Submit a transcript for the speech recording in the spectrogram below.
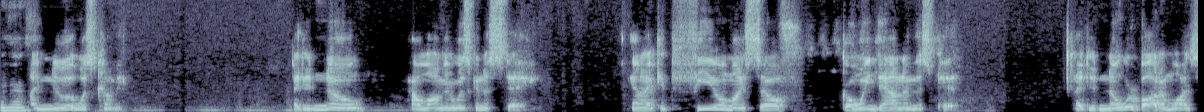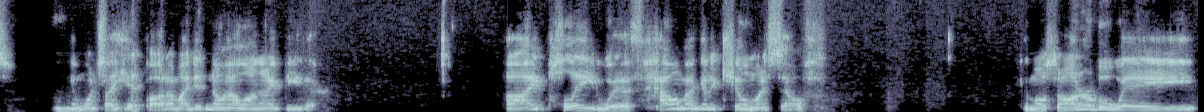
Mm-hmm. I knew it was coming. I didn't know how long it was going to stay. And I could feel myself going down in this pit. I didn't know where bottom was. Mm-hmm. And once I hit bottom, I didn't know how long I'd be there. I played with how am I going to kill myself the most honorable way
